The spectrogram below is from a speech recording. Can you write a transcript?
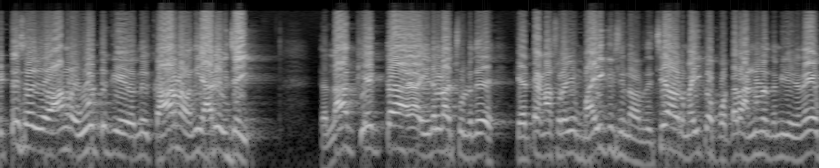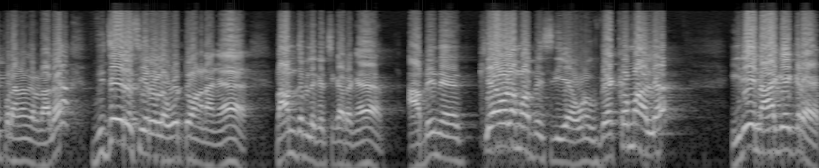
எட்டு சதவீதம் வாங்கின ஓட்டுக்கு வந்து காரணம் வந்து யாரு? விஜய். இதெல்லாம் கேட்டா இதெல்லாம் சொல்றது? கேட்டா நான் சொல்றேன் மைக்கு சின்ன வந்துச்சு அவர் மைக்கை போட்டாரு அண்ணன் தம்பி இணைய போறாங்கிறனால விஜய் ரசிகர்களை ஓட்டு வாங்கினாங்க. நாம் தமிழர் கட்சிக்காரங்க அப்படின்னு கேவலமா பேசுறிய. உனக்கு வெக்கமா இல்ல? இதே நான் கேட்கிறேன்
